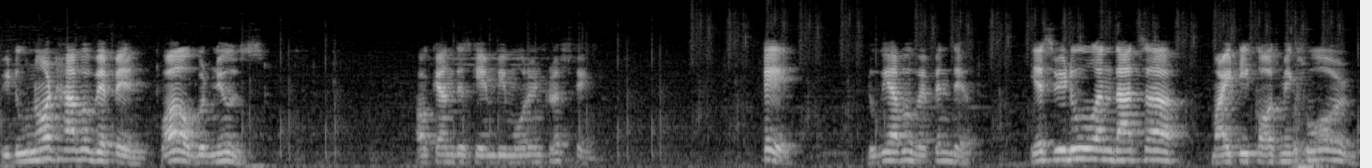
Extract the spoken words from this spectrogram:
We do not have a weapon. Wow, good news. How can this game be more interesting? Hey, do we have a weapon there? Yes, we do, and that's a mighty cosmic sword.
